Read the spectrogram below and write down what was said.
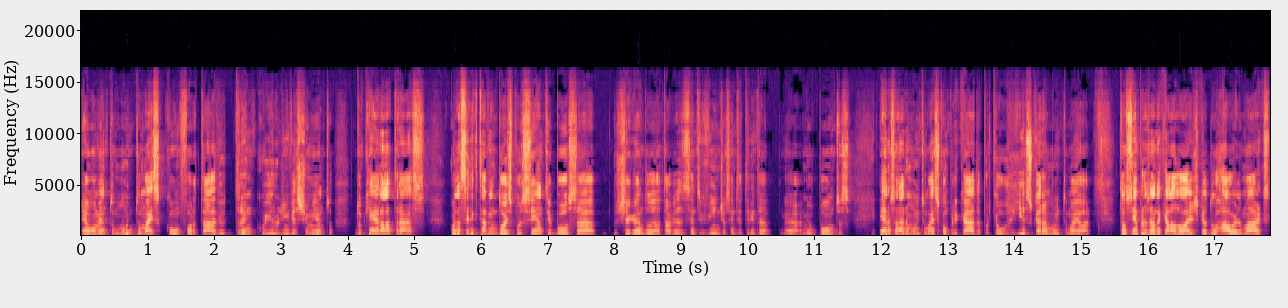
é um momento muito mais confortável, tranquilo de investimento do que era lá atrás. Quando a Selic estava em 2% e bolsa chegando a talvez 120 ou 130 uh, eh, mil pontos, era um cenário muito mais complicado porque o risco era muito maior. Então, sempre usando aquela lógica do Howard Marks,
